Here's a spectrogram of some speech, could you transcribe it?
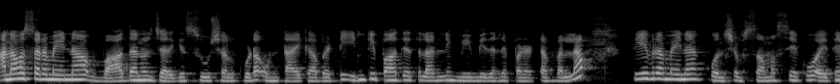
అనవసరమైన వాదనలు జరిగే సూచనలు కూడా ఉంటాయి. కాబట్టి ఇంటి బాధ్యతలన్నీ మీ మీదనే పడటం వల్ల తీవ్రమైన కొంచెం సమస్యకు అయితే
